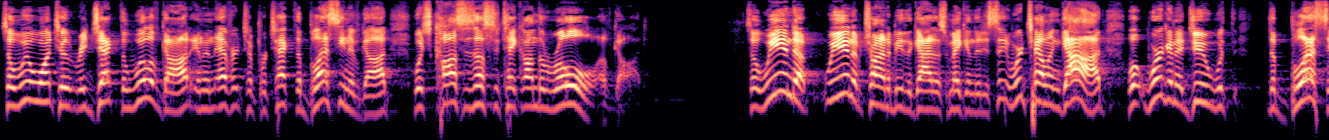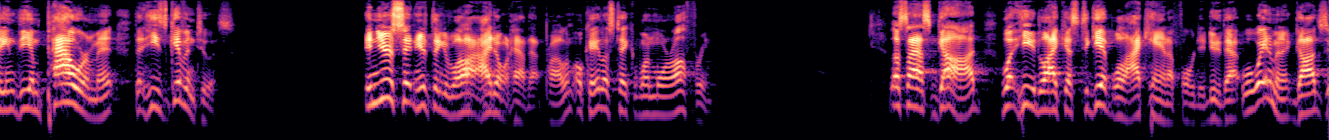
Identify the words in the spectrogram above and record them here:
So we'll want to reject the will of God in an effort to protect the blessing of God, which causes us to take on the role of God. So we end up we end up trying to be the guy that's making the decision. We're telling God what we're going to do with the blessing, the empowerment that He's given to us. And you're sitting here thinking, well, I don't have that problem. Okay, let's take one more offering. Let's ask God what He'd like us to give. Well, I can't afford to do that. Well, wait a minute. God's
